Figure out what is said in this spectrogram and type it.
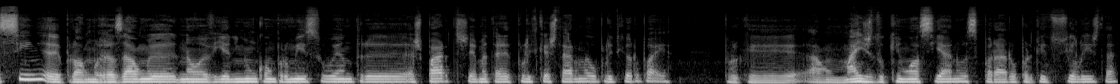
Sim, eh, por alguma razão não havia nenhum compromisso entre as partes em matéria de política externa ou política europeia porque há um, mais do que um oceano a separar o Partido Socialista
